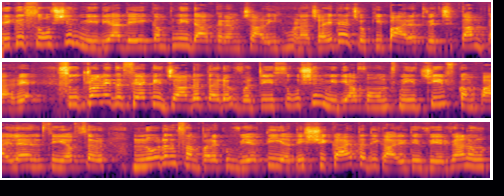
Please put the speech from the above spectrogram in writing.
ਇੱਕ ਸੋਸ਼ਲ ਮੀਡੀਆ ਦੇ ਕੰਪਨੀ ਦਾ ਕਰਮਚਾਰੀ ਹੋਣਾ ਚਾਹੀਦਾ ਹੈ ਜੋ ਕਿ ਭਾਰਤ ਵਿੱਚ ਕੰਮ ਕਰ ਰਿਹਾ ਹੈ। ਸੂਤਰਾਂ ਨੇ ਦੱਸਿਆ ਕਿ ਜ਼ਿਆਦਾਤਰ ਵੱਡੇ ਸੋਸ਼ਲ ਮੀਡੀਆ ਫਰਮਸ ਨੇ ਚੀਫ ਕੰਪਾਈਲੈਂਸੀ ਅਫਸਰ ਨੋਡਲ ਸੰਪਰਕ ਵਿਅਕਤੀ ਅਤੇ ਸ਼ਿਕਾਇਤ ਅਧਿਕਾਰੀ ਦੇ ਵੇਰਵਿਆਂ ਨੂੰ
